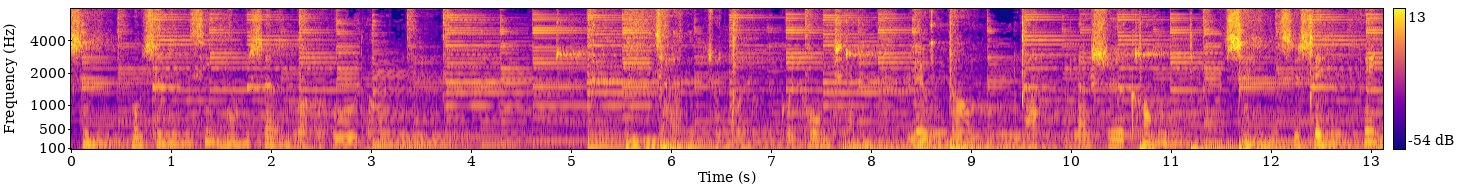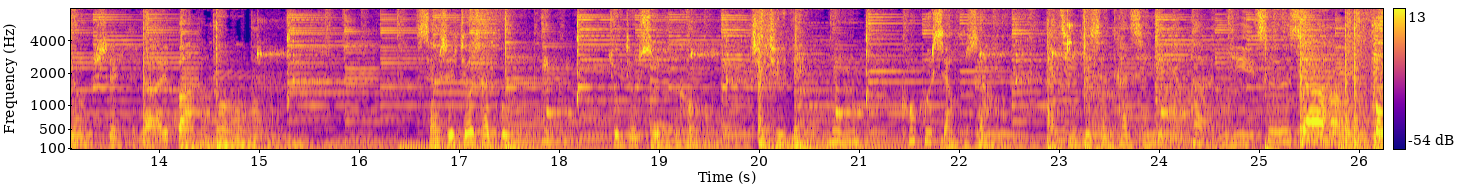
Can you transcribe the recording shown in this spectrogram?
是梦是醒有什么不同？辗转滚滚红尘，流动朗朗时空，谁是谁非由谁来把弄？相识纠缠不停，终究是空，痴痴恋恋，苦苦笑笑，爱情一声叹息，盼一次相逢。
